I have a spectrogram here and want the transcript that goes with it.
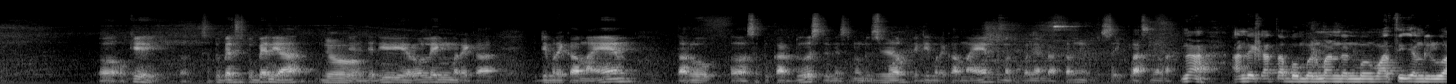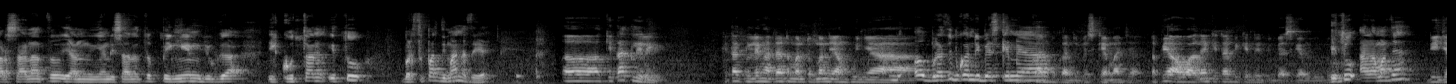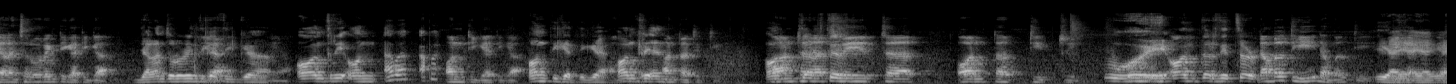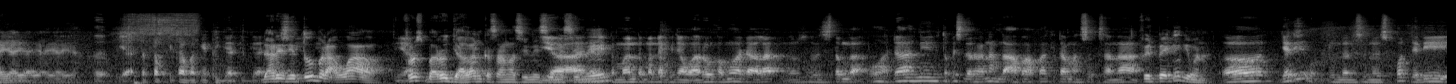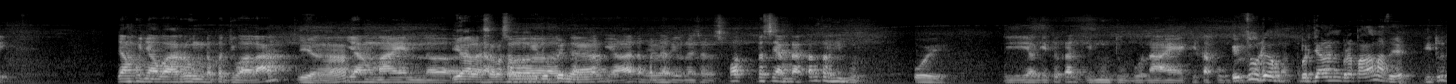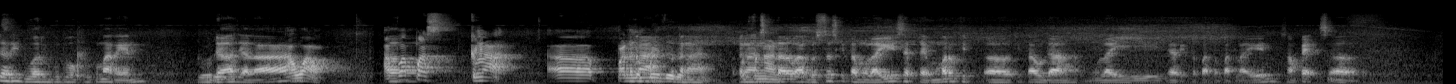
Oh, oke satu band satu band ya. Yo. Ya, jadi rolling mereka. Jadi mereka main taruh eh, satu kardus donation on the spot. Jadi mereka main teman-teman yang datang seikhlasnya lah. Nah, andai kata Bomberman dan Bomberwati yang di luar sana tuh, yang yang di sana tuh pingin juga ikutan itu bertempat di mana tuh ya? Eh, kita keliling kita keliling ada teman-teman yang punya Oh, berarti bukan di base bukan, campnya. bukan di base camp aja tapi awalnya kita bikin di base camp dulu Itu alamatnya di Jalan Ceruring 33 Jalan Turunin Iya, 33. iya. On 3 on apa apa? on 33 On 33. On 3 on and 33 On on 33 third- on 33 Woi, on 33. double T double T Iya iya iya iya iya iya iya iya. eh, ya tetap kita pakai tiga tiga Dari situ berawal, Iya. terus baru jalan ke sana sini sini ya sini. dari teman-teman yang punya warung kamu ada alat sistem nggak oh ada nih tapi sederhana nggak apa-apa kita masuk ke sana Feedbacknya gimana? Eh, jadi Dundan Sunda Sport jadi yang punya warung dapat jualan, Iya. yang main eh, Iyalah, sama-sama ngehidupin ya. ya, dapat Iya. dari Indonesia Sport, terus yang datang terhibur. Woi, Iya gitu kan, imun tubuh naik, kita kumpul. itu udah berjalan berapa lama tuh ya? Itu dari 2020 kemarin, 2020. Udah jalan. Awal. Apa Eh, pas kena eh, pandemi itu? pertengahan. Pertengahan sekitar Agustus kita mulai, September kita, eh, kita udah mulai dari tempat-tempat lain, sampai eh,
